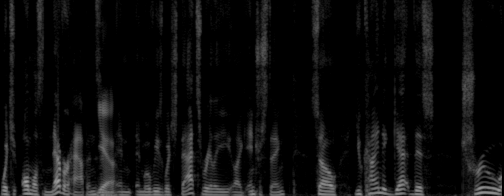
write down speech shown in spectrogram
which almost never happens in- Mm-hmm. In, in movies, which that's really like interesting. So you kind of get this true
